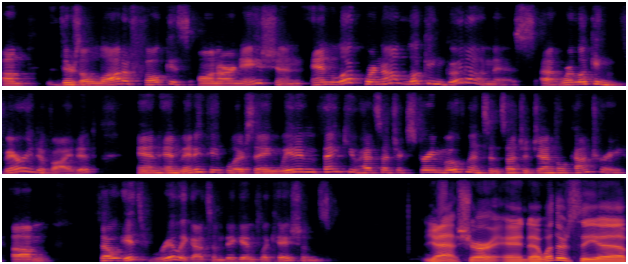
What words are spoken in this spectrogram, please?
Um, there's a lot of focus on our nation. And look, we're not looking good on this. Uh, we're looking very divided. And, and many people are saying, we didn't think you had such extreme movements in such a gentle country. Um, so it's really got some big implications. Yeah, sure. And uh, whether it's the uh,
